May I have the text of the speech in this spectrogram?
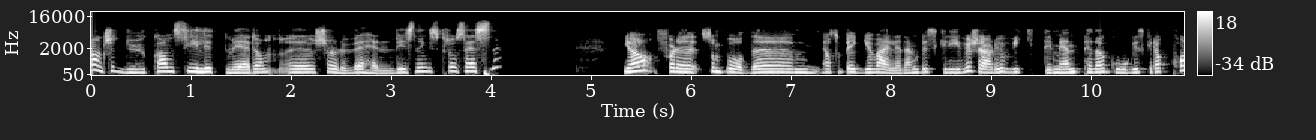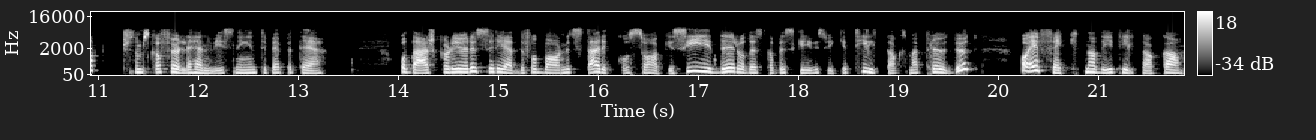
Kanskje du kan si litt mer om uh, selve henvisningsprosessen? Ja, for det som både, altså begge veilederne beskriver, så er det jo viktig med en pedagogisk rapport som skal følge henvisningen til PPT. Og der skal det gjøres rede for barnets sterke og svake sider, og det skal beskrives hvilke tiltak som er prøvd ut, og effekten av de tiltakene.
